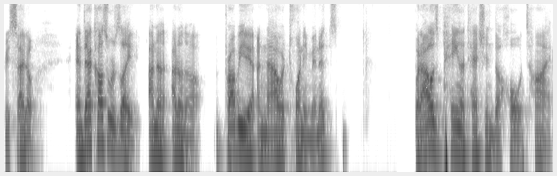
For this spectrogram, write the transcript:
recital. And that concert was like, I don't, I don't know, probably an hour, 20 minutes, but I was paying attention the whole time.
